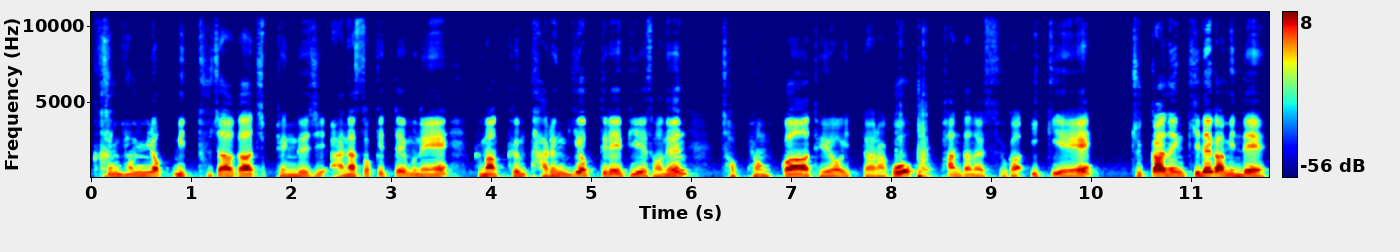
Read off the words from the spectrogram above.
큰 협력 및 투자가 집행되지 않았었기 때문에 그만큼 다른 기업들에 비해서는 저평가되어 있다라고 판단할 수가 있기에 주가는 기대감인데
